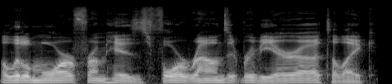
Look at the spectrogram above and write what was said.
a little more from his four rounds at Riviera to like,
